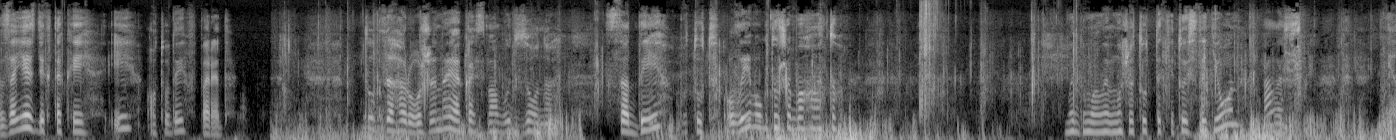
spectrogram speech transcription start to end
Заїздик такий і отуди вперед. Тут загорожена якась, мабуть, зона сади, бо тут оливок дуже багато. Ми думали, може тут такий той стадіон, але ж ні,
